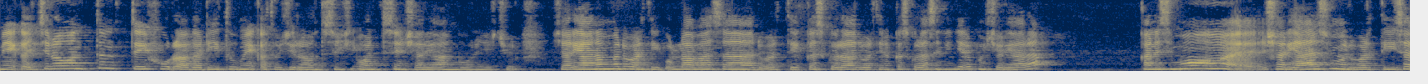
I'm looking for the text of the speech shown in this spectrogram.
meeqa jira wanti fuudhaa gadiitu meeqatu jira wanti isin shari'aan goone jechuudha. Shari'aan amma dubartii qullaa baasaa dubartii akkas godhaa dubartiin akkas godhaa isin jedhe kun shari'aadha. Kanis immoo shari'aan suma dubartii isa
